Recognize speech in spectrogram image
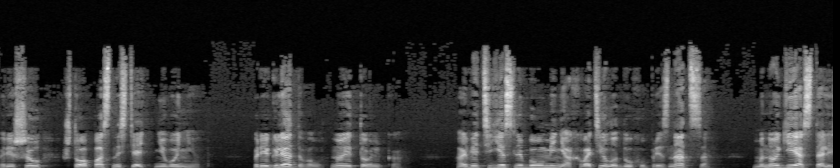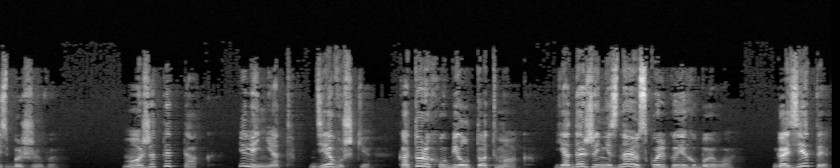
решил, что опасности от него нет. Приглядывал, но и только. А ведь если бы у меня хватило духу признаться, многие остались бы живы. Может и так, или нет. Девушки, которых убил тот маг. Я даже не знаю, сколько их было. Газеты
